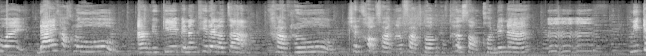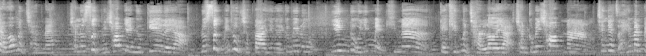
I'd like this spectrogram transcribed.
ด้วย ได้ค่ะครูอามิวกี้ไปนั่งที่ได้แล้วจ้ะ ค่ะครู ฉันขอฝากเนื้อฝากตัวกับพวกเธอสองคนด้วยนะ อืมอืมอืม นี่แกว่าเหมือนฉันไหมฉันรู้สึกไม่ชอบยายมิวกี้เลยอะรู้สึกไม่ถูกชะตายังไงก็ไม่รู้ ยิ่งดูยิ่งเหม็นขี้หน้า แกคิดเหมือนฉันเลยอะฉันก็ไม่ชอบนาง ฉันอยากจะให้มันไป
